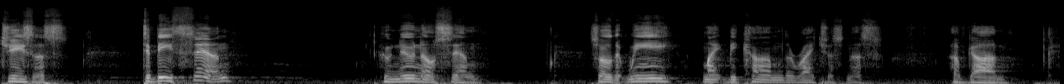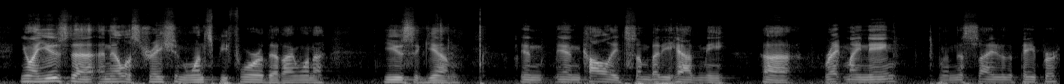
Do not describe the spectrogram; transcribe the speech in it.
Jesus to be sin who knew no sin so that we might become the righteousness of God. You know, I used a, an illustration once before that I want to use again. In, in college, somebody had me uh, write my name on this side of the paper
